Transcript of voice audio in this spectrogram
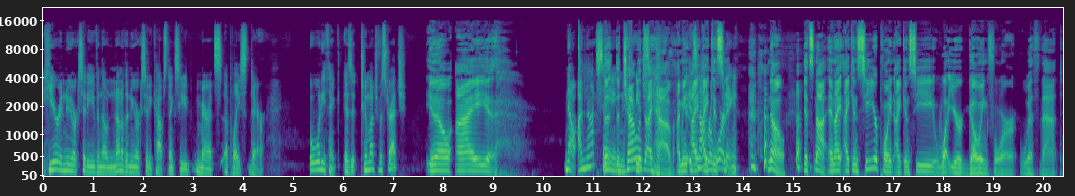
here in New York City, even though none of the New York City cops thinks he merits a place there. What do you think? Is it too much of a stretch? You know, I. No, I'm not saying the, the challenge I have. I mean, it's I, not I rewarding. Can see, no, it's not, and I, I can see your point. I can see what you're going for with that.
